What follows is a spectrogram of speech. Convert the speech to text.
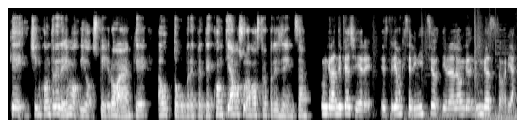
che ci incontreremo, io spero anche a ottobre, perché contiamo sulla vostra presenza. Con grande piacere e speriamo che sia l'inizio di una lunga, lunga storia.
